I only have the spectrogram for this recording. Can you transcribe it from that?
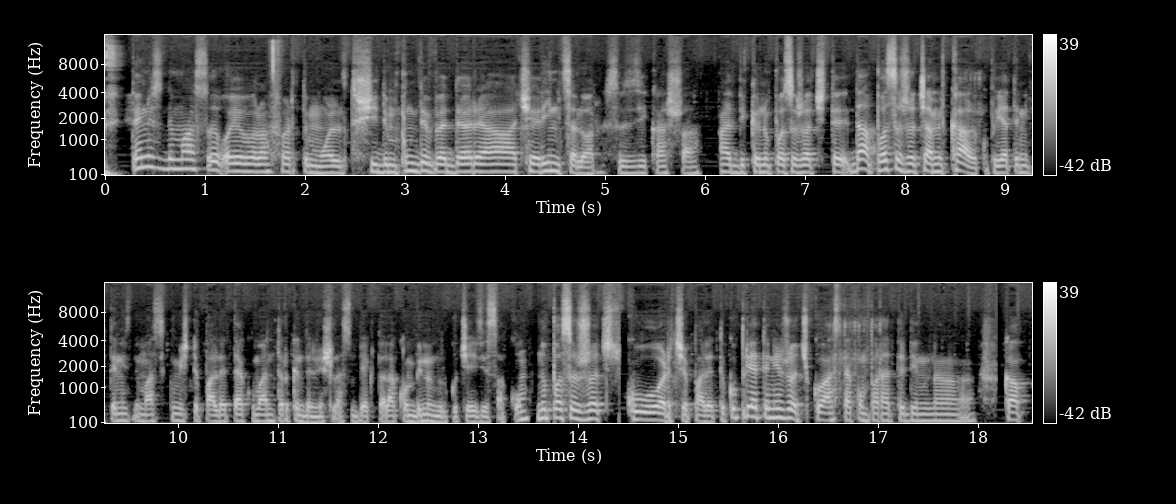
Tenisul de masă o evoluat foarte mult și din punct de vedere a cerințelor, să zic așa. Adică nu poți să joci, te... da, poți să joci amical cu prietenii tenis de masă cu niște palete, acum întorcându-ne și la subiectul ăla, combinându-l cu ce ai zis acum. Nu poți să joci cu orice palete, cu prietenii joci cu astea cumpărate din uh, cap,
